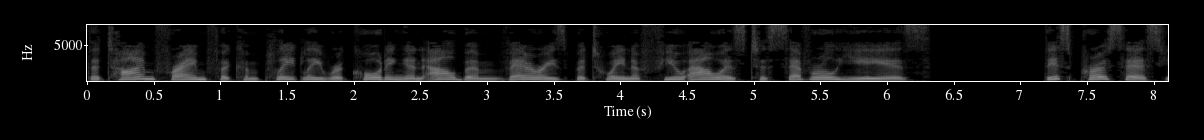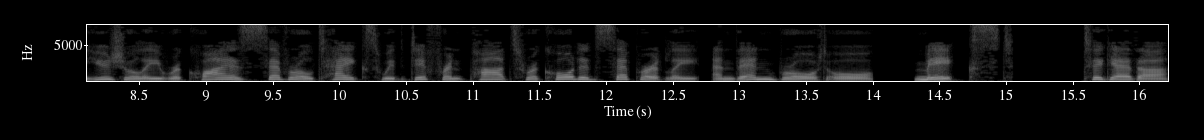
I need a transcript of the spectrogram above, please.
The time frame for completely recording an album varies between a few hours to several years. This process usually requires several takes with different parts recorded separately, and then brought or mixed together.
